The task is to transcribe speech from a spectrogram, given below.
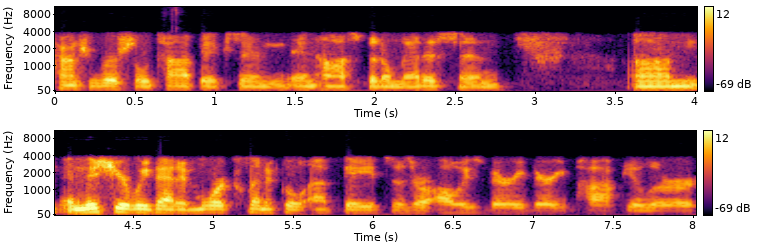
controversial topics in, in hospital medicine. Um, and this year we've added more clinical updates. Those are always very, very popular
